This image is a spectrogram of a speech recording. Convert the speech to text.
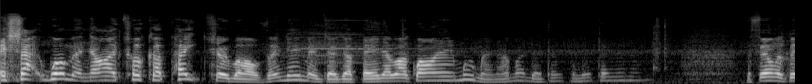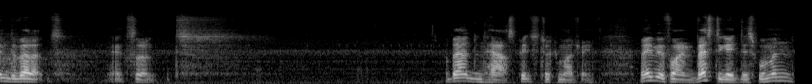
It's that woman I took a picture of. Her name is a bit of a crying woman. The film has been developed. Excellent. Abandoned house. Picture took in my dream. Maybe if I investigate this woman,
